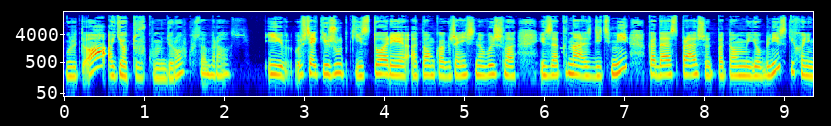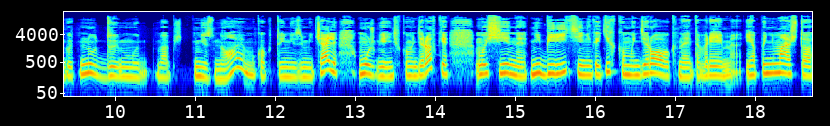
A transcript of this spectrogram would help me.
говорит, а, а я тут в командировку собрался и всякие жуткие истории о том, как женщина вышла из окна с детьми, когда спрашивают потом ее близких, они говорят, ну да мы вообще не знаем, мы как-то и не замечали, муж где-нибудь в командировке. Мужчины, не берите никаких командировок на это время. Я понимаю, что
